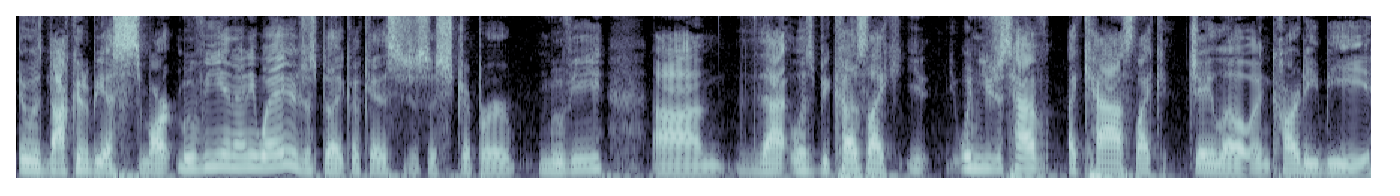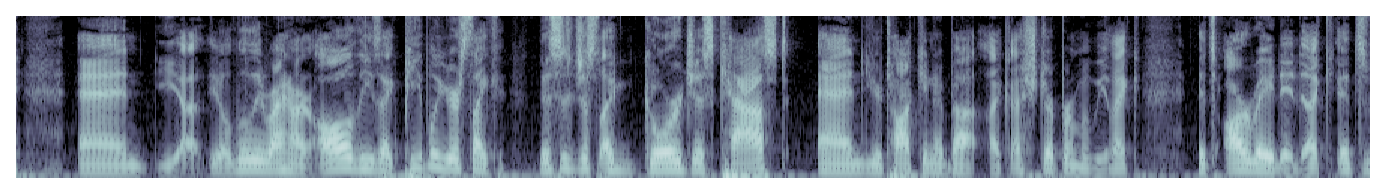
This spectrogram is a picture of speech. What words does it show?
it was not going to be a smart movie in any way. It just be like, okay, this is just a stripper movie. Um, that was because like you, when you just have a cast like J Lo and Cardi B and yeah, you know Lili Reinhart, all these like people, you're just like, this is just a gorgeous cast, and you're talking about like a stripper movie. Like it's R rated, like it's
